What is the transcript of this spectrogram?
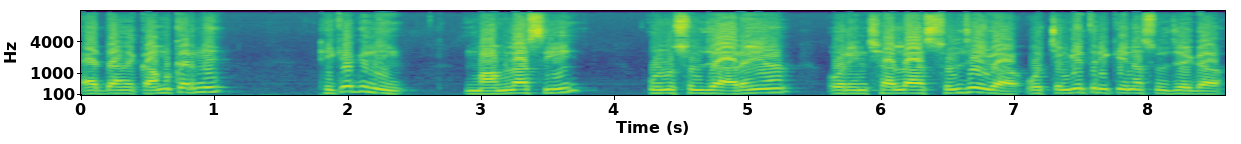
ਐਦਾਂ ਦੇ ਕੰਮ ਕਰਨੇ, ਠੀਕ ਹੈ ਕਿ ਨਹੀਂ? ਮਾਮਲਾ ਸੀ, ਉਹਨੂੰ ਸੁਲਝਾ ਰਹੇ ਹਾਂ ਔਰ ਇਨਸ਼ਾਅੱਲਾ ਸੁਲਝੇਗਾ, ਉਹ ਚੰਗੇ ਤਰੀਕੇ ਨਾਲ ਸੁਲਝੇਗਾ।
